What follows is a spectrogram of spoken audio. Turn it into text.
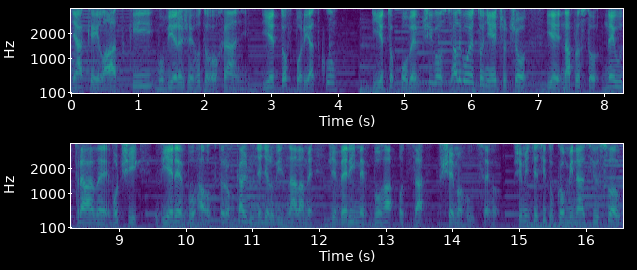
nejakej látky vo viere, že ho to ochráni. Je to v poriadku? Je to poverčivosť? Alebo je to niečo, čo je naprosto neutrálne voči viere v Boha, o ktorom každú nedelu vyznávame, že veríme v Boha Otca Všemohúceho. Všimnite si tú kombináciu slov.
